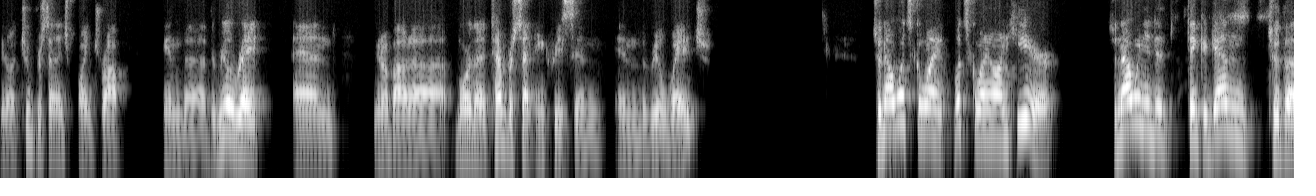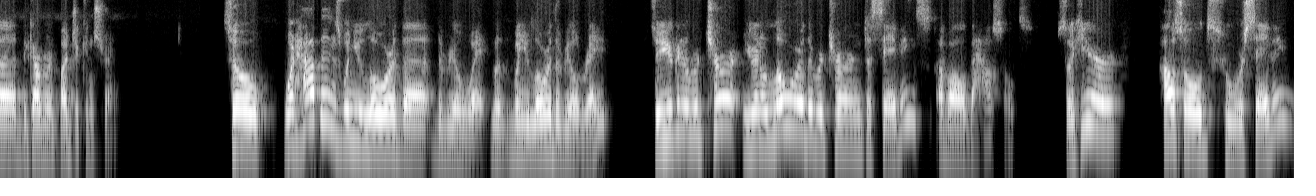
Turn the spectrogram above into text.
you know, a two percentage point drop in the, the real rate and, you know, about a more than a 10% increase in, in the real wage. So now what's going, what's going on here? So now we need to think again to the, the government budget constraint. So what happens when you lower the, the real rate, when you lower the real rate? So you're going to return, you're to lower the return to savings of all the households. So here, households who were saving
